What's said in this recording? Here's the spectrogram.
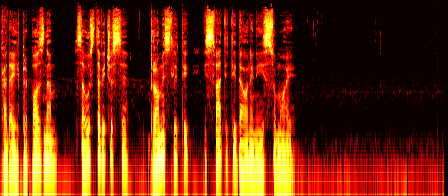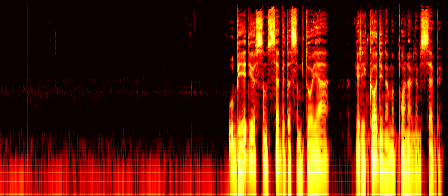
Kada ih prepoznam, zaustavit ću se, promisliti i shvatiti da oni nisu moji. Ubijedio sam sebe da sam to ja, jer ih godinama ponavljam sebi.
